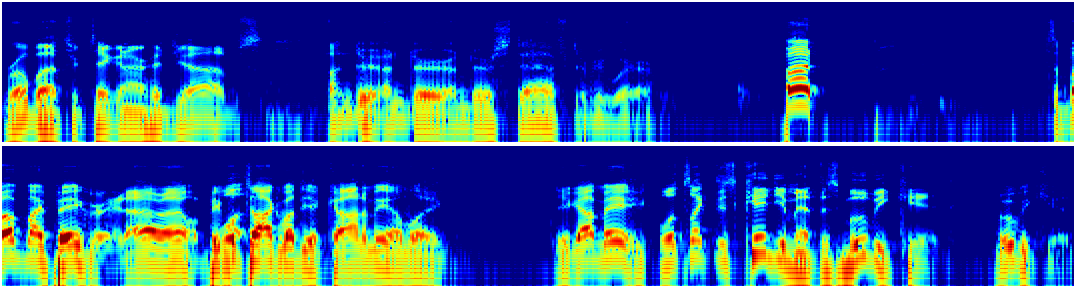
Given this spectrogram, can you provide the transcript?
robots are taking our jobs. Under under understaffed everywhere. But it's above my pay grade. I don't know. People What- talk about the economy. I'm like, you got me, Well, it's like this kid you met, this movie kid. movie kid.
